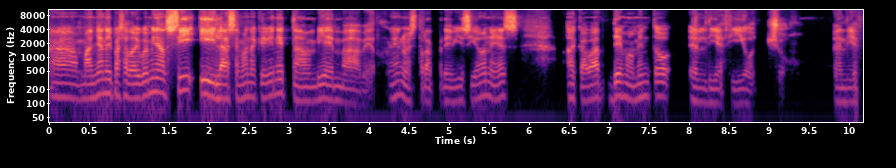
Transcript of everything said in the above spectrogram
ah, mañana y pasado hay webinar, sí, y la semana que viene también va a haber. ¿eh? Nuestra previsión es acabar de momento el 18, el, 10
